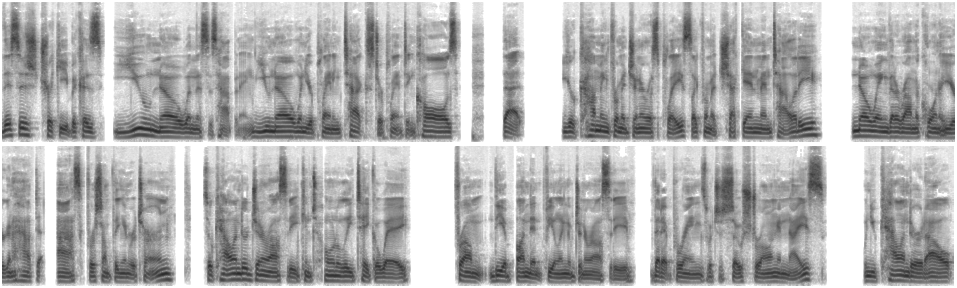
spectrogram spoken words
This is tricky because you know when this is happening. You know when you're planning text or planting calls that you're coming from a generous place, like from a check in mentality, knowing that around the corner you're going to have to ask for something in return. So, calendar generosity can totally take away from the abundant feeling of generosity that it brings, which is so strong and nice. When you calendar it out,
